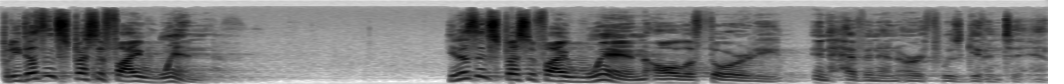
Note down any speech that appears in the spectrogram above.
But he doesn't specify when. He doesn't specify when all authority in heaven and earth was given to him.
